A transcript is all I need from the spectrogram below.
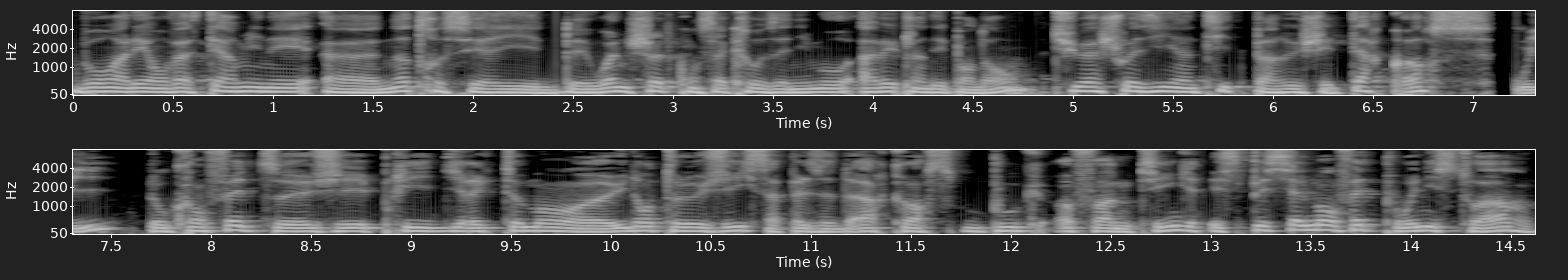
Bon, allez, on va terminer euh, notre série de one-shot consacrée aux animaux avec l'indépendant. Tu as choisi un titre paru chez Dark Horse. Oui. Donc en fait, euh, j'ai pris directement euh, une anthologie qui s'appelle The Dark Horse Book of Hunting, et spécialement en fait pour une histoire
